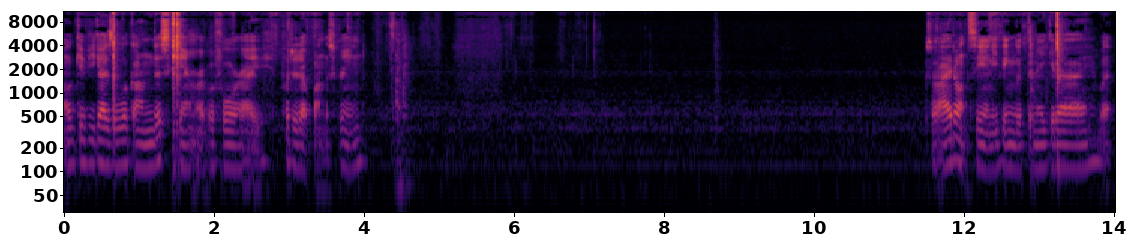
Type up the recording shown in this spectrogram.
I'll give you guys a look on this camera before I put it up on the screen. So I don't see anything with the naked eye, but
